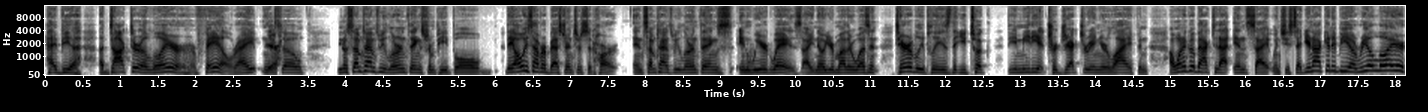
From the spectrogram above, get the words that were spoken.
have, be a, a doctor, a lawyer, or fail, right? And yeah. so, you know, sometimes we learn things from people, they always have our best interest at heart. And sometimes we learn things in weird ways. I know your mother wasn't terribly pleased that you took the immediate trajectory in your life. And I want to go back to that insight when she said, You're not going to be a real lawyer.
